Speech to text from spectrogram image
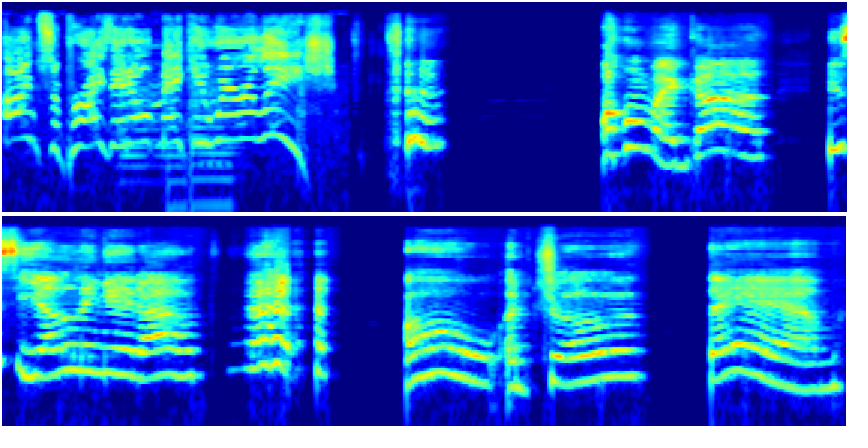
I'm surprised they don't make you wear a leash! Oh my god. He's yelling it out. oh, a joke. Damn.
